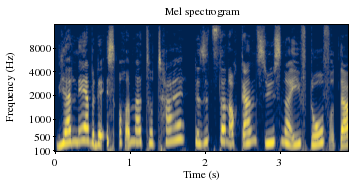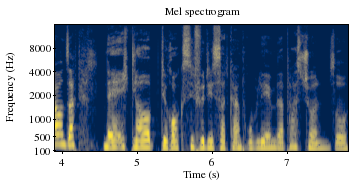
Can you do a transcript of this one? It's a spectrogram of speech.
ja, nee, aber der ist auch immer total, der sitzt dann auch ganz süß, naiv, doof da und sagt, nee, ich glaube, die Roxy, für die ist das kein Problem, da passt schon. So,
